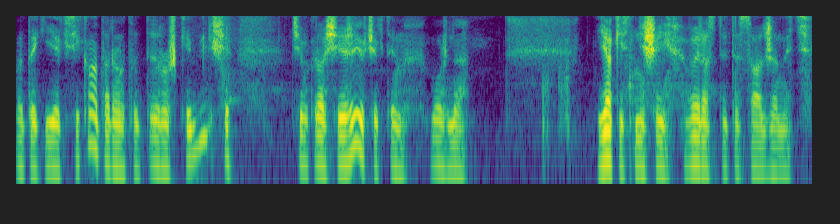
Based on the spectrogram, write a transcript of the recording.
Отакі як сікатори, тут трошки більше. Чим кращий живчик, тим можна якісніший виростити саджанець.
